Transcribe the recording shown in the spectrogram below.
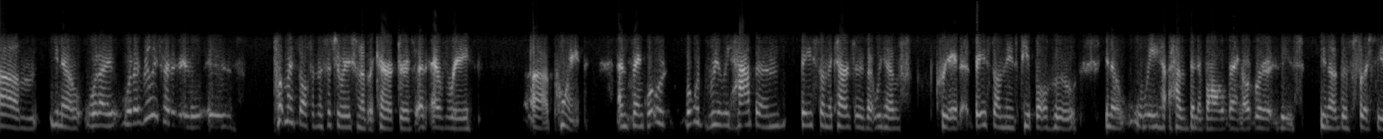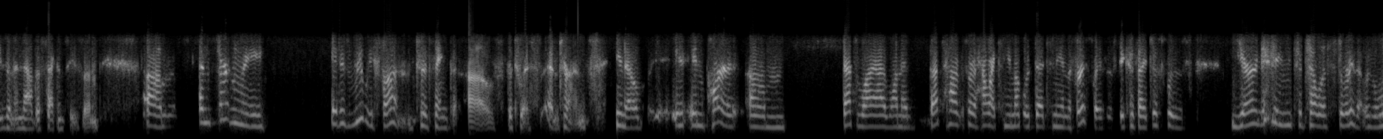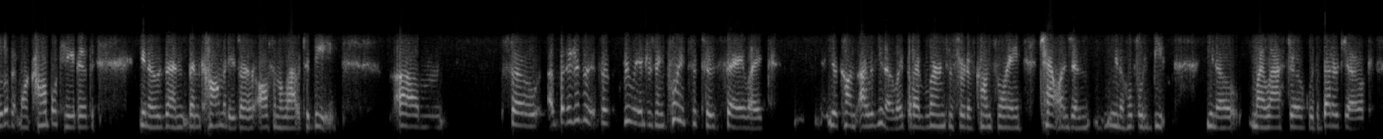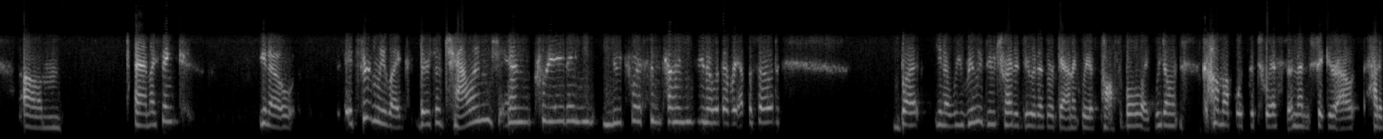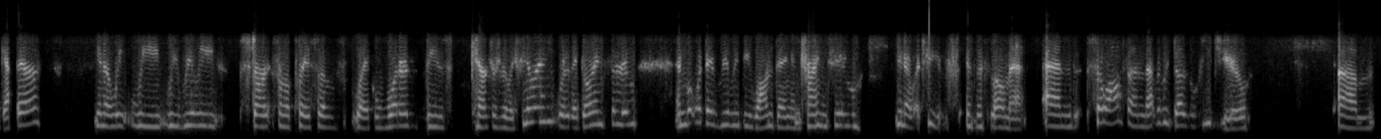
Um, you know, what I what I really try to do is put myself in the situation of the characters at every uh, point and think what would what would really happen based on the characters that we have created, based on these people who, you know, we have been evolving over these you know, this first season and now the second season. Um, and certainly, it is really fun to think of the twists and turns. You know, in, in part, um, that's why I wanted. That's how sort of how I came up with Dead to Me in the first place, is because I just was yearning to tell a story that was a little bit more complicated, you know, than than comedies are often allowed to be. Um, so, but it is a, it's a really interesting point to, to say like you're con- I was, you know, like that I've learned to sort of constantly challenge and, you know, hopefully beat, you know, my last joke with a better joke. Um, and I think, you know, it's certainly like there's a challenge in creating new twists and turns, you know, with every episode. But, you know, we really do try to do it as organically as possible. Like we don't come up with the twist and then figure out how to get there. You know, we we we really start from a place of like, what are these characters really feeling? What are they going through? And what would they really be wanting and trying to, you know, achieve in this moment? And so often that really does lead you um,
